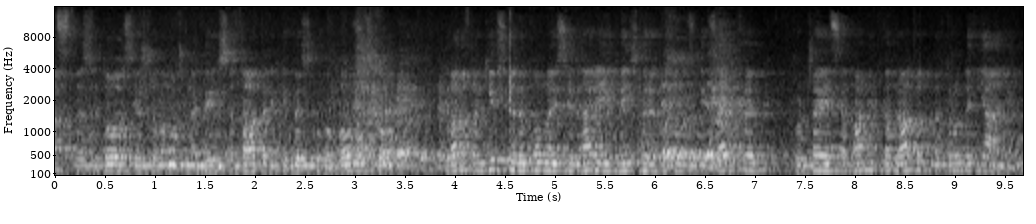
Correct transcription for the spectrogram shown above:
Братства святого священомученика Єсафата, архієпископа Полоцького, Івано-Франківської духовної семінарії Української католицької церкви вручається пам'ятка брату Дмитру Дем'яніву.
